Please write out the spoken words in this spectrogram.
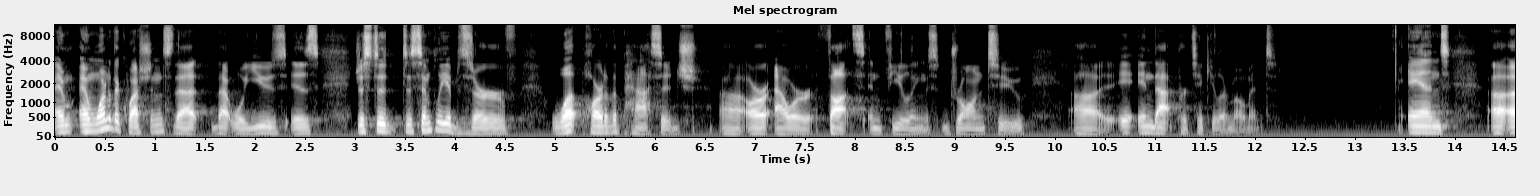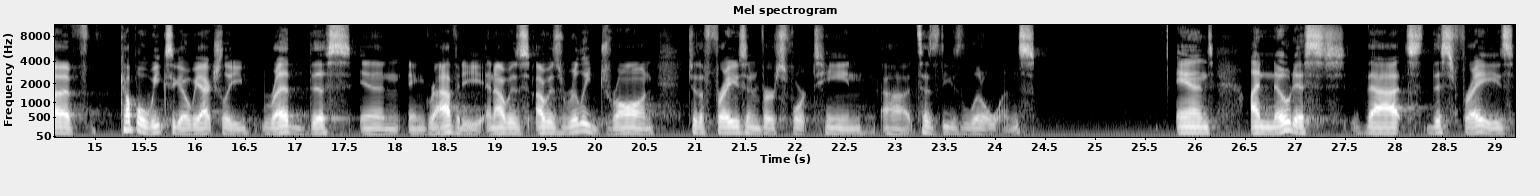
And, and one of the questions that, that we'll use is just to, to simply observe what part of the passage uh, are our thoughts and feelings drawn to uh, in, that particular moment. And uh, a couple weeks ago, we actually read this in, in Gravity, and I was, I was really drawn to the phrase in verse 14. Uh, it says, These little ones. And I noticed that this phrase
